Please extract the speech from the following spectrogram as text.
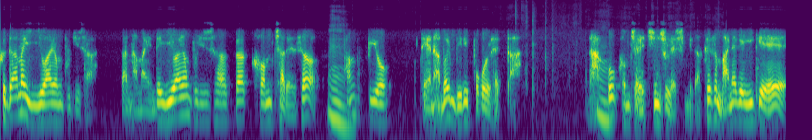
그 다음에 이화영 부지사가 남아있는데 이화영 부지사가 검찰에서 예. 방북 비용 대납을 미리 보고를 했다. 라고 검찰에 진술했습니다. 그래서 만약에 이게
